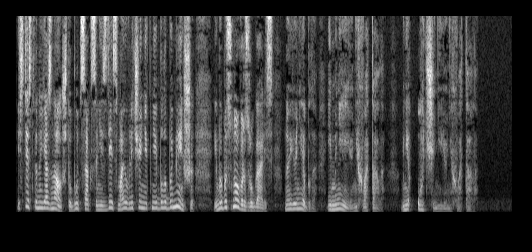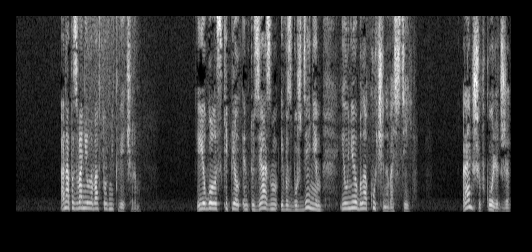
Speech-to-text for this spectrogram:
Естественно, я знал, что будь Саксони здесь, мое влечение к ней было бы меньше, и мы бы снова разругались, но ее не было, и мне ее не хватало. Мне очень ее не хватало. Она позвонила во вторник вечером. Ее голос кипел энтузиазмом и возбуждением, и у нее была куча новостей. Раньше, в колледже,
